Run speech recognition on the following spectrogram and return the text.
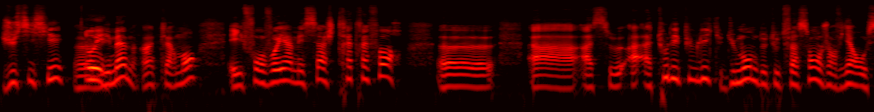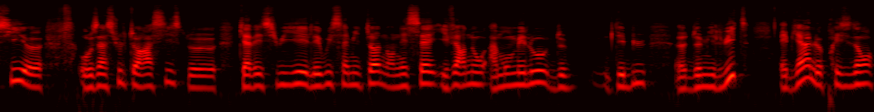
justicier lui-même, hein, clairement. Et il faut envoyer un message très très fort à, à, tous les publics du monde de toute façon. J'en reviens aussi aux insultes racistes qu'avait essuyé Lewis Hamilton en essai hivernaux à Montmélo de début 2008, euh, eh bien, le président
